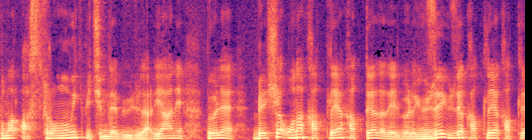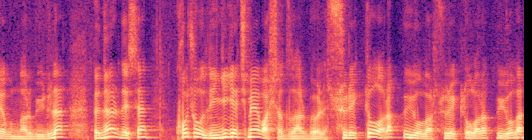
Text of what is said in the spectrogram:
bunlar astronomik biçimde büyüdüler. Yani böyle 5'e 10'a katlaya katlaya da değil böyle yüze yüze katlaya katlaya bunlar büyüdüler. Ve neredeyse Koç Holding'i geçmeye başladılar böyle. Sürekli olarak büyüyorlar, sürekli olarak büyüyorlar.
